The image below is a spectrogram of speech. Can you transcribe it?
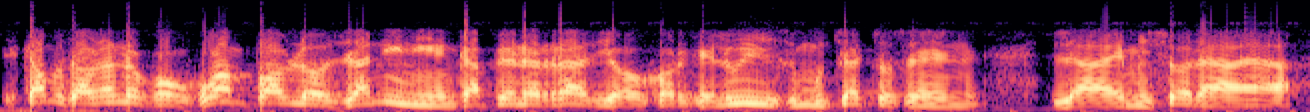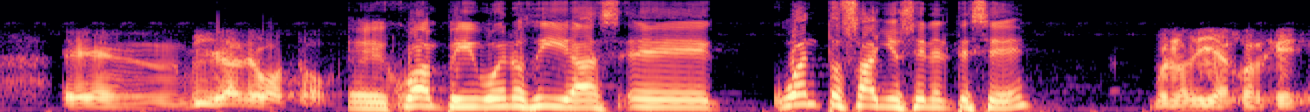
Estamos hablando con Juan Pablo Giannini en Campeones Radio, Jorge Luis, muchachos en la emisora en Villa Devoto. Eh, Juanpi, buenos días. Eh, ¿Cuántos años en el TC? Buenos días, Jorge.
